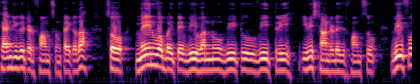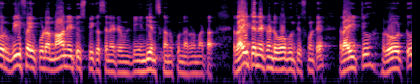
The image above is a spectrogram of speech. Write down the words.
క్యాంజుగేటెడ్ ఫామ్స్ ఉంటాయి కదా. సో మెయిన్ ఓబ్ అయితే V one V two V three ఇవి standardised forms. V four V five కూడా నాన్ నేటివ్ స్పీకర్స్ అనేటువంటి ఇండియన్స్ కనుక్కున్నారనమాట రైట్ అనేటువంటి ఓబుని తీసుకుంటే write wrote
